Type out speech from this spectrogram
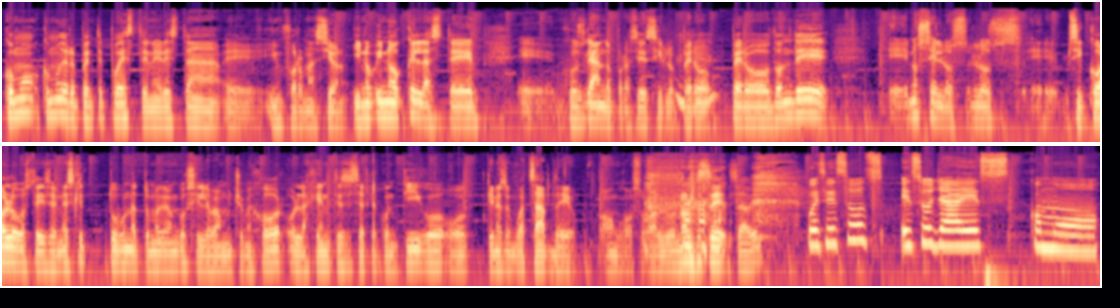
¿Cómo, ¿Cómo de repente puedes tener esta eh, información? Y no, y no que la esté juzgando, por así decirlo, pero, pero ¿dónde eh, no sé, los, los eh, psicólogos te dicen, es que tuvo una toma de hongos y le va mucho mejor, o la gente se acerca contigo, o tienes un WhatsApp de hongos o algo, no lo sé, ¿sabes? Pues eso, eso ya es como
